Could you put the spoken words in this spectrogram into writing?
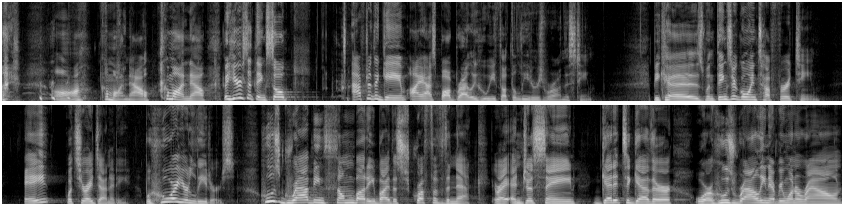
Aw, come on now. Come on now. But here's the thing. So after the game, I asked Bob Bradley who he thought the leaders were on this team. Because when things are going tough for a team, A, what's your identity? But who are your leaders? Who's grabbing somebody by the scruff of the neck, right? And just saying, get it together, or who's rallying everyone around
